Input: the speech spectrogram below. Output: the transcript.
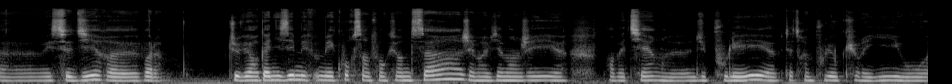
euh, et se dire euh, voilà je vais organiser mes, mes, courses en fonction de ça. J'aimerais bien manger oh bah tiens du poulet peut-être un poulet au curry ou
